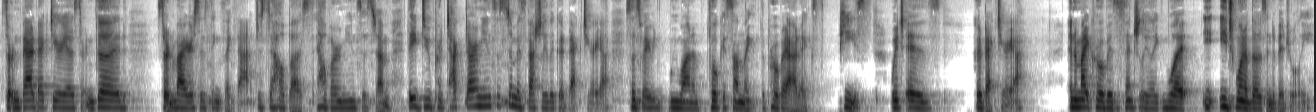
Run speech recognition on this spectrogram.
certain bad bacteria, certain good, certain viruses, things like that, just to help us help our immune system. They do protect our immune system, especially the good bacteria. So that's why we, we want to focus on like the probiotics piece, which is good bacteria. And a microbe is essentially like what e- each one of those individually.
